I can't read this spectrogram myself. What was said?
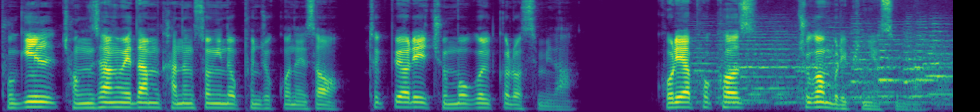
북일 정상회담 가능성이 높은 조건에서 특별히 주목을 끌었습니다. 코리아 포커스 주간 브리핑이었습니다.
